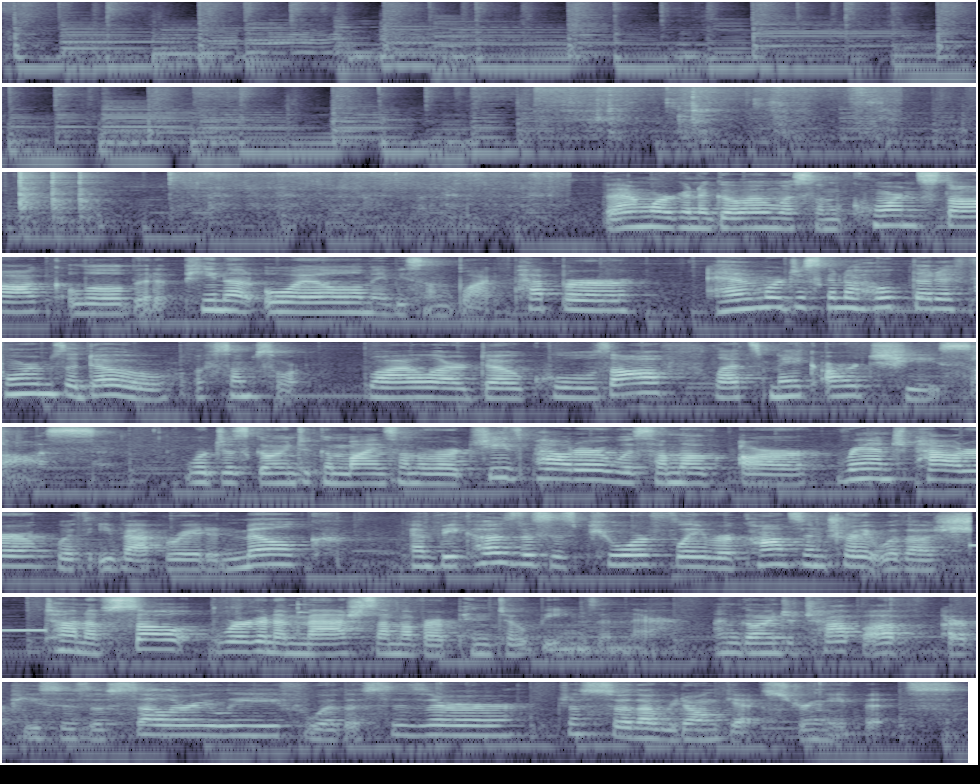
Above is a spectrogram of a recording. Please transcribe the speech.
Then we're gonna go in with some corn stock, a little bit of peanut oil, maybe some black pepper, and we're just gonna hope that it forms a dough of some sort. While our dough cools off, let's make our cheese sauce. We're just going to combine some of our cheese powder with some of our ranch powder with evaporated milk. And because this is pure flavor concentrate with a ton of salt, we're gonna mash some of our pinto beans in there. I'm going to chop up our pieces of celery leaf with a scissor, just so that we don't get stringy bits.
